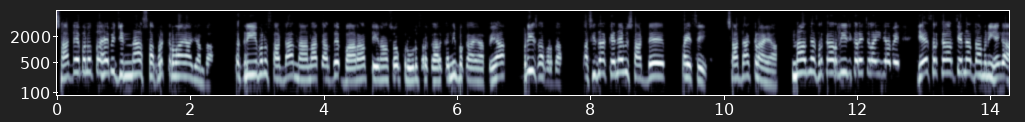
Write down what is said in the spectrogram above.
ਸਾਡੇ ਵੱਲੋਂ ਤਾਂ ਇਹ ਵੀ ਜਿੰਨਾ ਸਫ਼ਰ ਕਰਵਾਇਆ ਜਾਂਦਾ, ਤਕਰੀਬਨ ਸਾਡਾ ਨਾ ਨਾ ਕਰਦੇ 12 1300 ਕਰੋੜ ਸਰਕਾਰ ਕੰਨੀ ਬਕਾਇਆ ਪਿਆ ਫ੍ਰੀ ਸਫ਼ਰ ਦਾ। ਅਸੀਂ ਤਾਂ ਕਹਿੰਦੇ ਵੀ ਸਾਡੇ ਪੈਸੇ, ਸਾਡਾ ਕਿਰਾਇਆ ਨਾਲ ਨਾਲ ਸਰਕਾਰ ਰਿਲੀਜ਼ ਕਰੇ ਚਲਾਈ ਜਾਵੇ। ਜੇ ਸਰਕਾਰ 'ਚ ਇੰਨਾ ਦਮ ਨਹੀਂ ਹੈਗਾ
